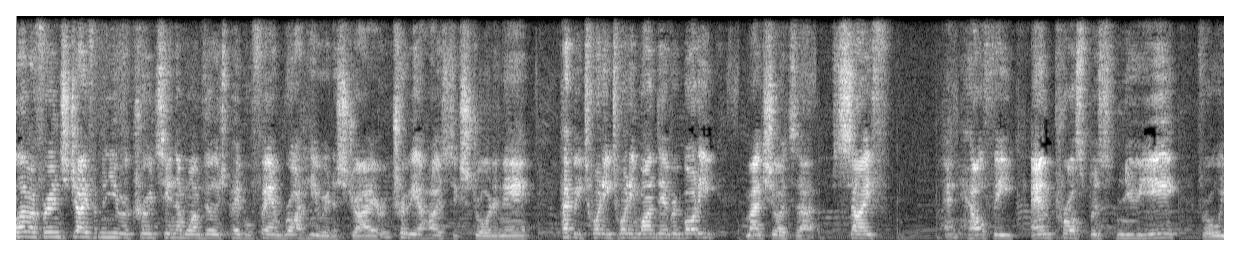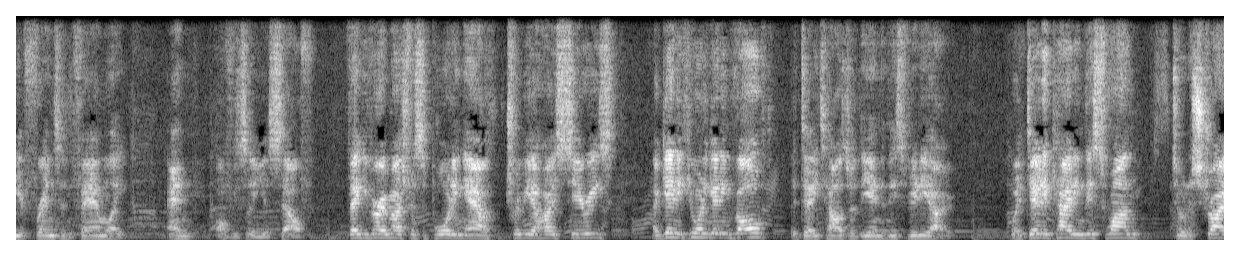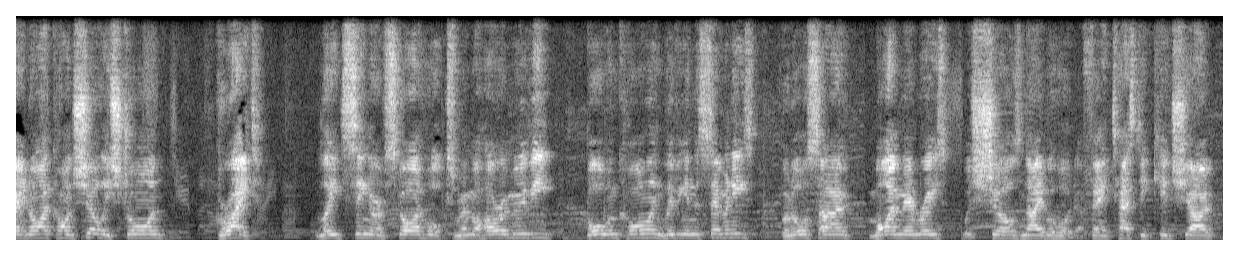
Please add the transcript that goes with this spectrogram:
Hello my friends, Jay from the New Recruits here, number one Village People fan right here in Australia and trivia host extraordinaire. Happy 2021 to everybody. Make sure it's a safe and healthy and prosperous new year for all your friends and family and obviously yourself. Thank you very much for supporting our trivia host series. Again, if you want to get involved, the details are at the end of this video. We're dedicating this one to an Australian icon, Shirley Strachan. Great lead singer of Skyhooks. Remember horror movie? Balwyn Calling, living in the 70s, but also my memories was Shirl's Neighbourhood, a fantastic kids show.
